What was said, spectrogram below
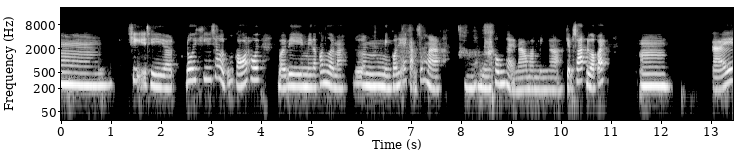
Uhm, chị thì ờ, đôi khi chắc là cũng có thôi bởi vì mình là con người mà mình có những cái cảm xúc mà mình không thể nào mà mình ờ, kiểm soát được ấy. Uhm, cái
